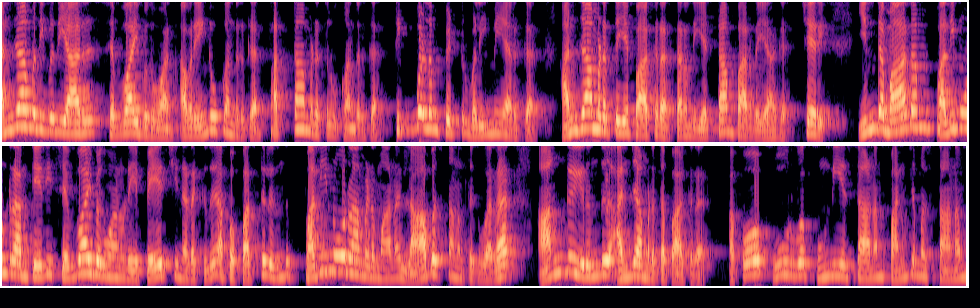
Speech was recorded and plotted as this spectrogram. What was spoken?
அஞ்சாம் அதிபதி யாரு? செவ்வாய் பகவான். அவர் எங்க உட்கார்ந்துருக்கார்? பத்தாம் இடத்தில் உட்கார்ந்துருக்கார். திக்பலம் பெற்று வலிமையா இருக்கார். அஞ்சாம் இடத்தையே பார்க்கிறார். தனது எட்டாம் பார்வையாக. சரி இந்த மாதம் பதிமூன்றாம் தேதி செவ்வாய் பகவானுடைய பயிற்சி நடக்குது. அப்போ பத்துல இருந்து பதினோராம் இடமான லாபஸ்தானத்துக்கு வர்றார். அங்க இருந்து அஞ்சாம் இடத்தை பார்க்கிறார். அப்போ பூர்வ புண்ணியஸ்தானம் பஞ்சமஸ்தானம்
